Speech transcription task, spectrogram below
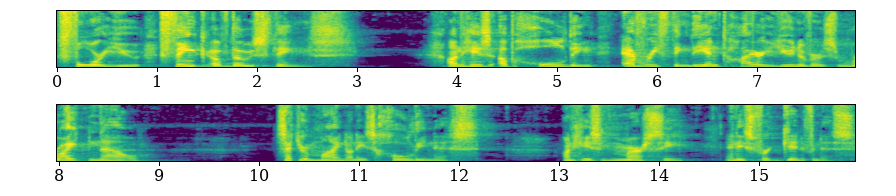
for you. Think of those things. On his upholding everything, the entire universe right now Set your mind on His holiness, on His mercy and His forgiveness,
